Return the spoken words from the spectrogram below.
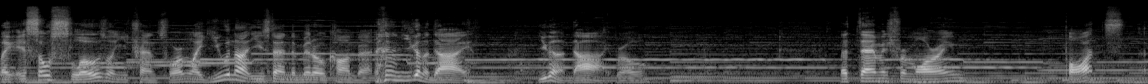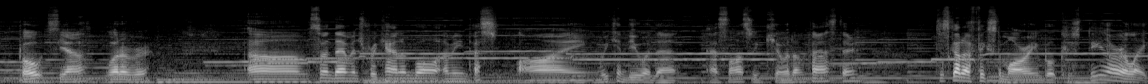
Like, it's so slow when you transform. Like, you would not use that in the middle of combat. You're gonna die. You're gonna die, bro. Let damage for mooring bots, boats, yeah, whatever. Um, some damage per cannonball. I mean, that's fine. We can deal with that as long as we kill them faster. Just gotta fix the mooring boat because they are like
